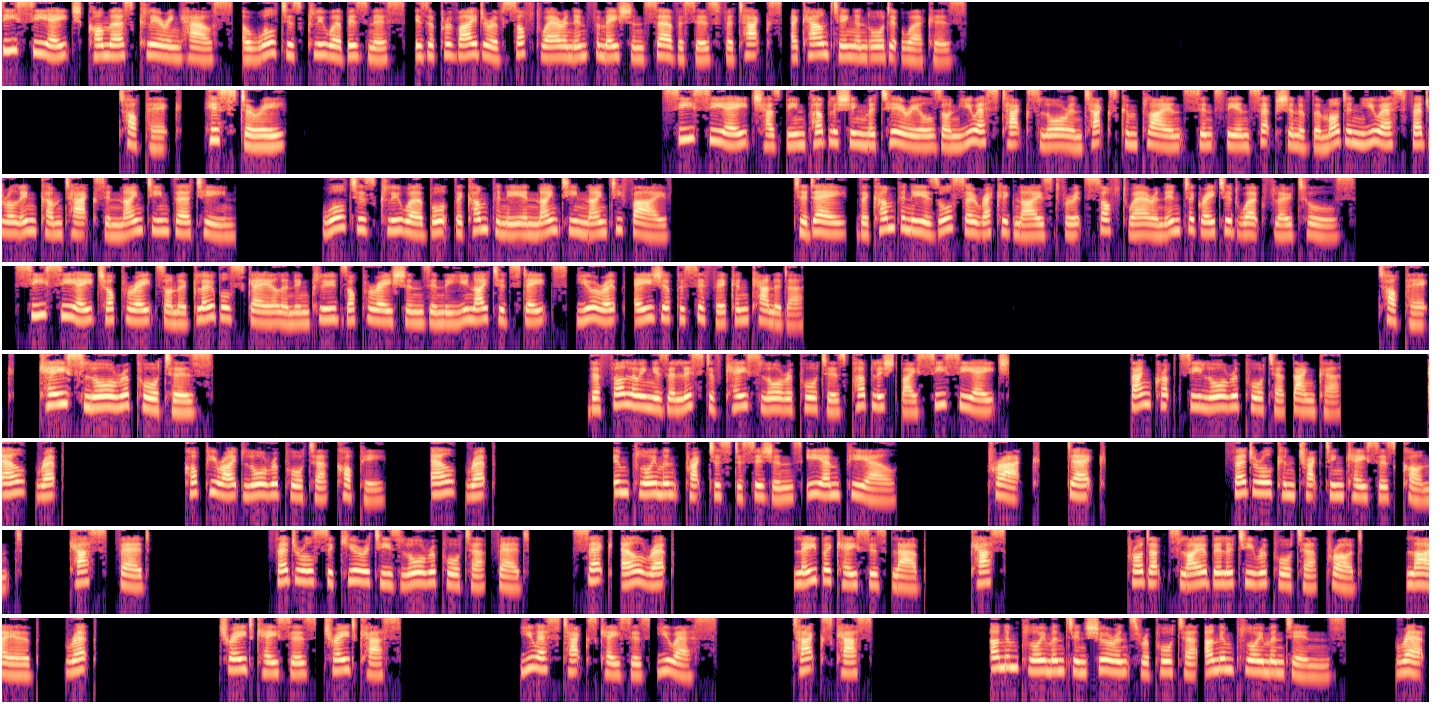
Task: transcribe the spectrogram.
CCH Commerce Clearing House, a Wolters Kluwer business, is a provider of software and information services for tax, accounting and audit workers. History CCH has been publishing materials on U.S. tax law and tax compliance since the inception of the modern U.S. federal income tax in 1913. Wolters Kluwer bought the company in 1995. Today, the company is also recognized for its software and integrated workflow tools. CCH operates on a global scale and includes operations in the United States, Europe, Asia Pacific and Canada. Case law reporters The following is a list of case law reporters published by CCH Bankruptcy law reporter banker. L. Rep Copyright Law Reporter copy. L. Rep. Employment Practice Decisions EMPL. Prac. Dec. Federal Contracting Cases Cont. CAS, Fed. Federal Securities Law Reporter Fed. Sec. L. Rep. Labor Cases Lab. CAS. Products Liability Reporter Prod. Liab. Rep. Trade cases Trade CAS US tax cases US Tax CAS Unemployment Insurance Reporter Unemployment INS Rep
